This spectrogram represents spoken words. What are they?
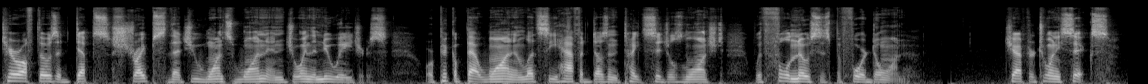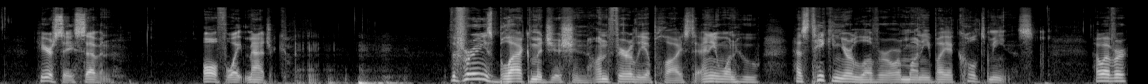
tear off those adepts' stripes that you once won, and join the New Agers, or pick up that wand and let's see half a dozen tight sigils launched with full gnosis before dawn. Chapter 26 Hearsay 7 Off-White Magic the phrase black magician unfairly applies to anyone who has taken your lover or money by occult means. However,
